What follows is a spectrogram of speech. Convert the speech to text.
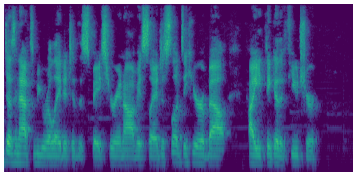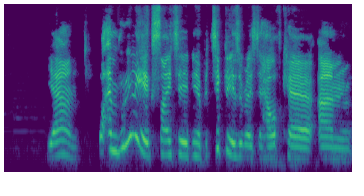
doesn't have to be related to the space you're in obviously. I just love to hear about how you think of the future yeah. Well, I'm really excited, you know, particularly as it relates to healthcare. Um,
